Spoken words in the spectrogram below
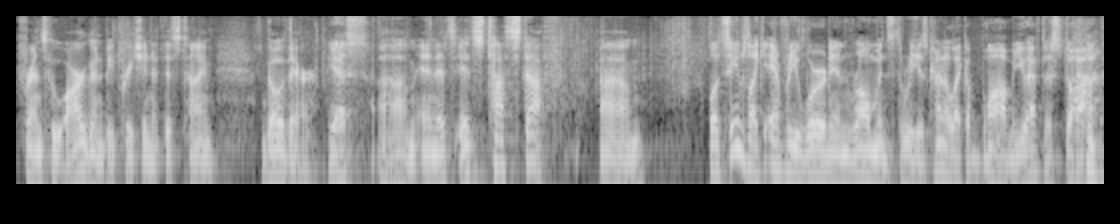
friends who are going to be preaching at this time go there. Yes. Um, and it's, it's tough stuff. Um, well, it seems like every word in Romans 3 is kind of like a bomb. You have to stop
